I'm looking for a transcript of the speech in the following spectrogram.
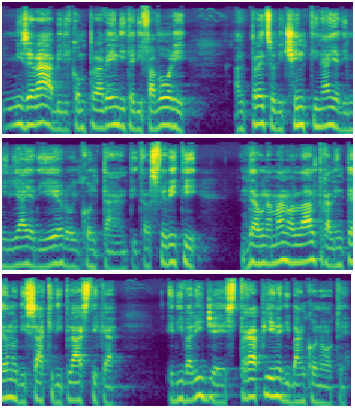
miserabili compravendite di favori al prezzo di centinaia di migliaia di euro in contanti, trasferiti da una mano all'altra all'interno di sacchi di plastica e di valigie strapiene di banconote.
